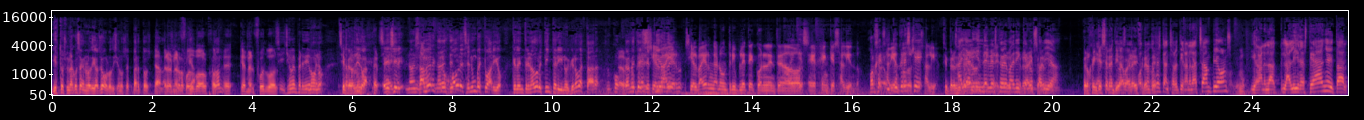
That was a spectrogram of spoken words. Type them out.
Y esto es una cosa que no lo diga yo, lo dicen los expertos. Ya, Bueno, pero en el fútbol, ¿Perdón? Jorge, que en el fútbol. Sí, yo me he perdido. No, pero- no. Te has perdido. es decir, No, no, saber no que lo los jugadores en un vestuario, que el entrenador esté interino y que no va a estar, realmente se si, el pierde. Bayern, si el Bayern ganó un triplete con el entrenador Henkes. eh, saliendo. Jorge, ¿y tú crees que salía. Sí, pero es ¿Hay alguien del vestuario de Madrid Pero que no sabía? Pero que Henke se Ancelotti iba a retiraba, era salir? Otra diferente. cosa es que Ancelotti gane la Champions y gane la, la Liga este año y tal.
